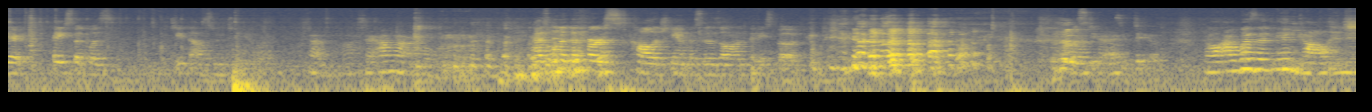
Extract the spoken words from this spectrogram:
there, Facebook was two thousand two. Oh, I say, I'm not. As one of the first college campuses on Facebook. It was 2002. Well, I wasn't in college.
